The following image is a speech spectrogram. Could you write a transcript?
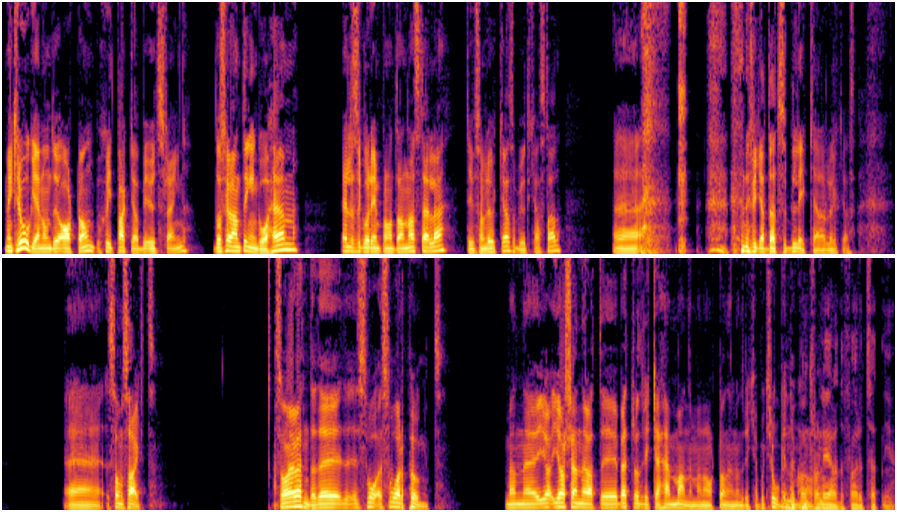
Men krogen, om du är 18, skitpackad, blir utslängd. Då ska du antingen gå hem, eller så går du in på något annat ställe. Typ som Lukas och blir utkastad. Eh, nu fick jag dödsblick här av Lukas. Eh, som sagt. Så jag vet inte, det är svår, svår punkt. Men eh, jag, jag känner att det är bättre att dricka hemma när man är 18 än att dricka på krogen. Under när man är 18. kontrollerade förutsättningar.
